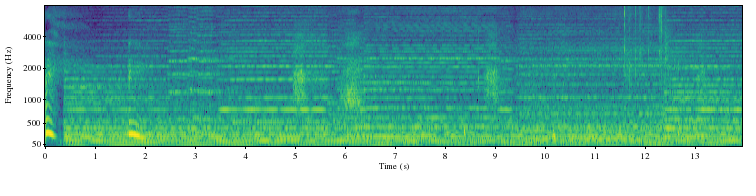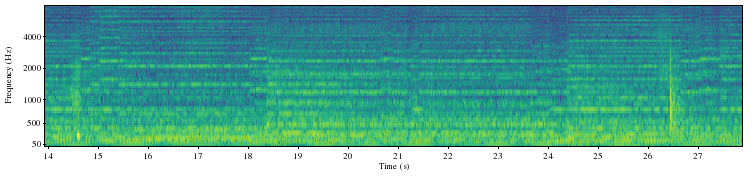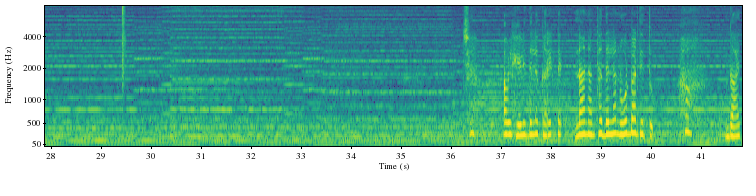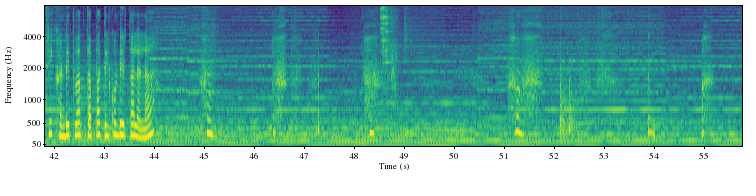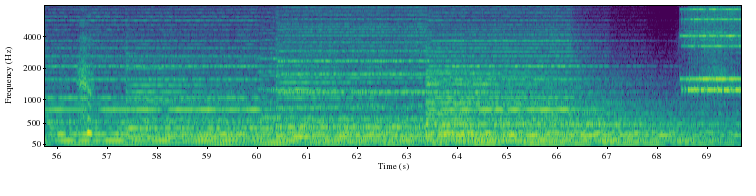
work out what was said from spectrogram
Mm. ಛೆ ಅವಳು ಹೇಳಿದ್ದೆಲ್ಲ ಕರೆಕ್ಟ್. ನಾನು ಅಂಥದ್ದೆಲ್ಲ ನೋಡಬಾರ್ದಿತ್ತು. ಹಾಂ ಗಾಯತ್ರಿ ಖಂಡಿತವಾಗಿ ತಪ್ಪ ತಿಳ್ಕೊಂಡಿರ್ತಾಳಲ್ಲ? ಹ್ಮ್.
